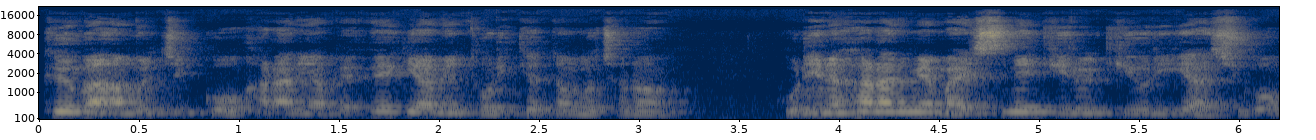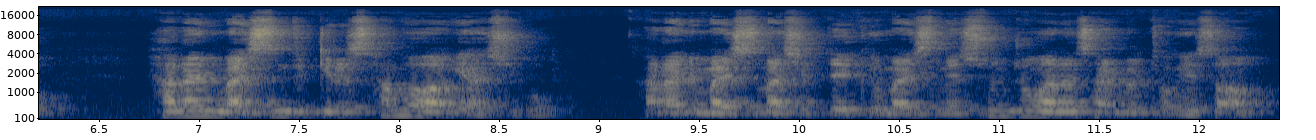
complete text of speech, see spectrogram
그 마음을 찢고 하나님 앞에 회개하며 돌이켰던 것처럼 우리는 하나님의 말씀에 귀를 기울이게 하시고 하나님 말씀 듣기를 사모하게 하시고 하나님 말씀하실 때 그 말씀에 순종하는 삶을 통해서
